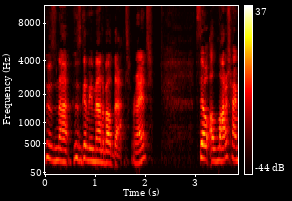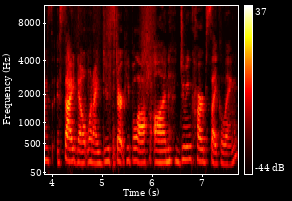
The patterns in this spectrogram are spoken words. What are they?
Who's not who's going to be mad about that, right? So a lot of times, side note, when I do start people off on doing carb cycling,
